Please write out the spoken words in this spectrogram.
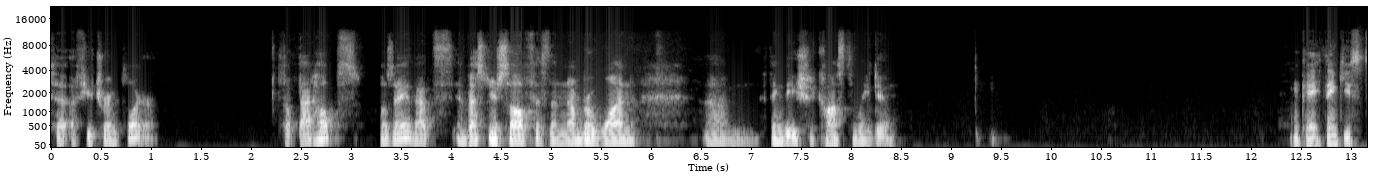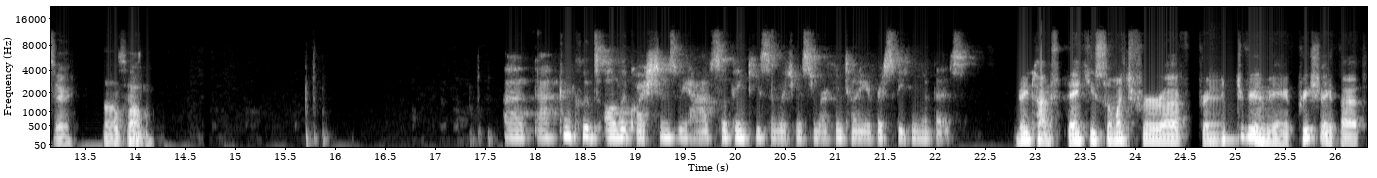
to a future employer. So if that helps, Jose, that's invest in yourself is the number one um, thing that you should constantly do. Okay, thank you, sir. No problem. Uh, that concludes all the questions we have. So thank you so much, Mr. Marcantonio, for speaking with us. Anytime. Thank you so much for uh, for interviewing me. I appreciate that.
